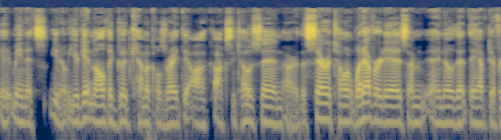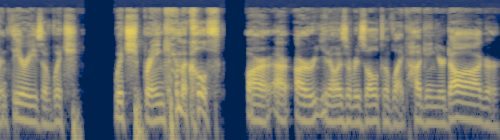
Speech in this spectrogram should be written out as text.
I mean, it's, you know, you're getting all the good chemicals, right? The oxytocin or the serotonin, whatever it is. I'm, I know that they have different theories of which, which brain chemicals are, are, are, you know, as a result of like hugging your dog or,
